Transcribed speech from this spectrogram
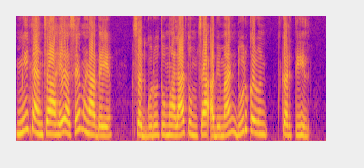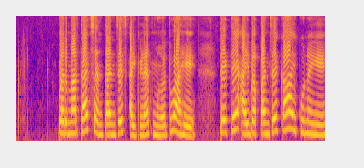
मी त्यांचा आहे असे म्हणावे. सद्गुरू तुम्हाला तुमचा अभिमान दूर करून करतील. परमार्थात संतांचेच ऐकण्यात महत्त्व आहे. तेथे आईबापांचे का ऐकू नये?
